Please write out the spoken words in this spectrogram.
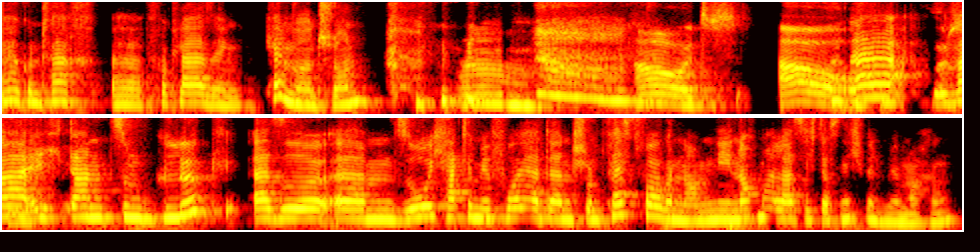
ja, guten Tag, äh, Frau Klasing, kennen wir uns schon? Oh. Autsch. Oh, da so war ich dann zum Glück, also ähm, so, ich hatte mir vorher dann schon fest vorgenommen, nee, nochmal lasse ich das nicht mit mir machen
